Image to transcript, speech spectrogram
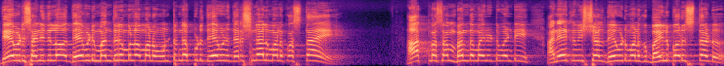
దేవుడి సన్నిధిలో దేవుడి మందిరంలో మనం ఉంటున్నప్పుడు దేవుడి దర్శనాలు మనకు వస్తాయి ఆత్మ సంబంధమైనటువంటి అనేక విషయాలు దేవుడు మనకు బయలుపరుస్తాడు.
